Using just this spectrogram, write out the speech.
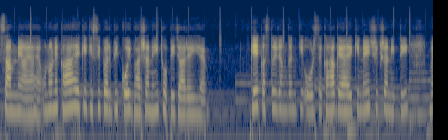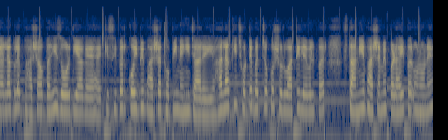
सामने आया है। उन्होंने कहा है कि किसी पर भी कोई भाषा नहीं थोपी जा रही है। के कस्तूरी रंगन की ओर से कहा गया है कि नई शिक्षा नीति में अलग अलग भाषाओं पर ही ज़ोर दिया गया है। किसी पर कोई भी भाषा थोपी नहीं जा रही है। हालाँकि छोटे बच्चों को शुरुआती लेवल पर स्थानीय भाषा में पढ़ाई पर उन्होंने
